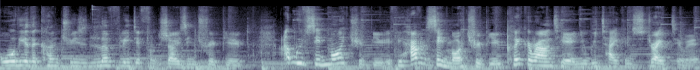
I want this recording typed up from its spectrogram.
all the other countries' lovely different shows in tribute. And we've seen my tribute. If you haven't seen my tribute, click around here and you'll be taken straight to it.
